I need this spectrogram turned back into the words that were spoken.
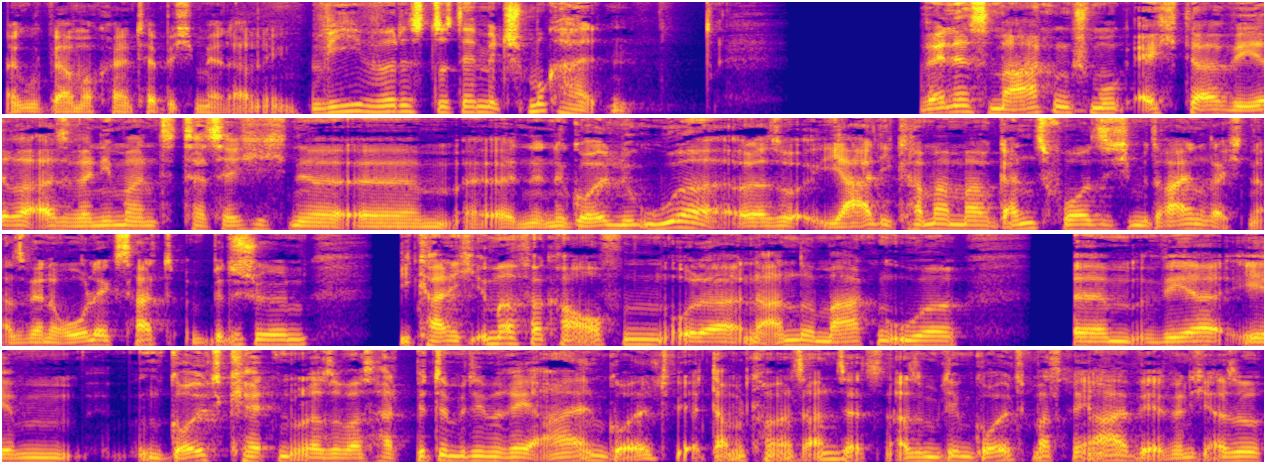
Na gut, wir haben auch keine Teppiche mehr da liegen. Wie würdest du es denn mit Schmuck halten? Wenn es Markenschmuck echter wäre, also wenn jemand tatsächlich eine, ähm, äh, eine goldene Uhr oder so, ja, die kann man mal ganz vorsichtig mit reinrechnen. Also wer eine Rolex hat, bitteschön, die kann ich immer verkaufen oder eine andere Markenuhr, ähm, wer eben Goldketten oder sowas hat, bitte mit dem realen Goldwert. Damit kann man es ansetzen. Also mit dem Goldmaterialwert. Wenn ich also,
